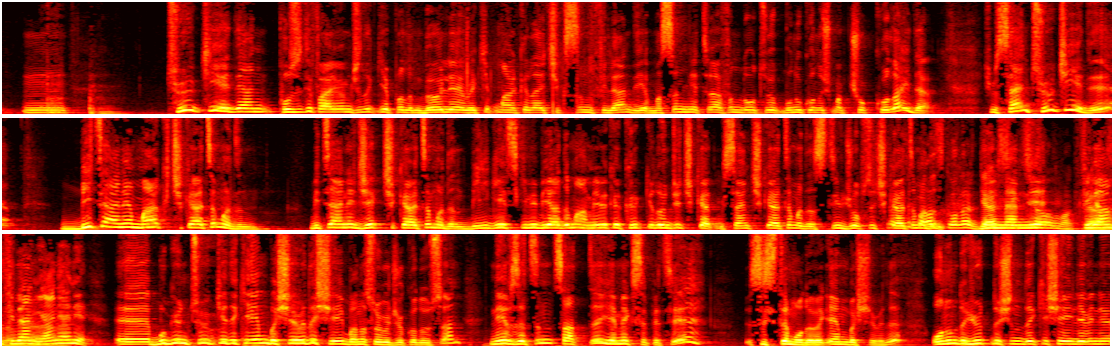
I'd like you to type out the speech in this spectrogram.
Türkiye'den pozitif ayrımcılık yapalım, böyle rakip markalar çıksın filan diye masanın etrafında oturup bunu konuşmak çok kolay da. Şimdi sen Türkiye'de bir tane mark çıkartamadın. Bir tane Jack çıkartamadın. Bill Gates gibi bir adamı Amerika 40 yıl önce çıkartmış. Sen çıkartamadın. Steve Jobs'u çıkartamadın. konular Bilmem ne filan filan. ya. Yani hani e, bugün Türkiye'deki en başarılı şey bana soracak olursan Nevzat'ın sattığı yemek sepeti. Sistem olarak en başarılı. Onun da yurt dışındaki şeylerini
